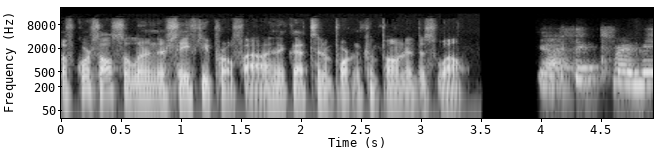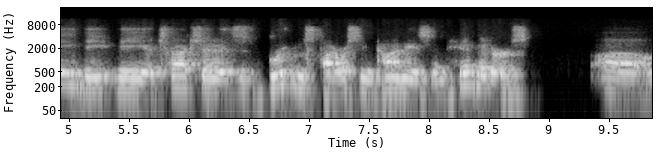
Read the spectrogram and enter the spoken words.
of course, also learn their safety profile. I think that's an important component as well. Yeah, I think for me, the, the attraction is Bruton's tyrosine kinase inhibitors. Uh,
